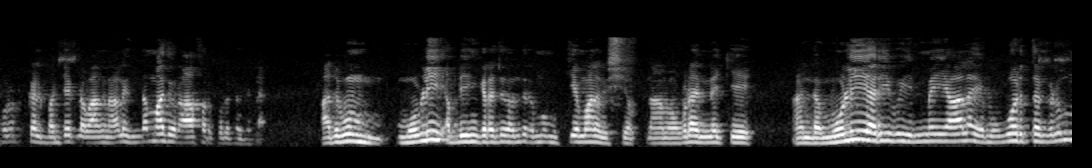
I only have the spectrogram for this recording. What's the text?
பொருட்கள் பட்ஜெட்ல வாங்கினாலும் இந்த மாதிரி ஒரு ஆஃபர் கொடுத்ததில்ல. அதுவும் மொழி அப்படிங்கிறது வந்து ரொம்ப முக்கியமான விஷயம். நாம கூட இன்னைக்கு அந்த மொழி அறிவு இன்மையால ஒவ்வொருத்தங்களும்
